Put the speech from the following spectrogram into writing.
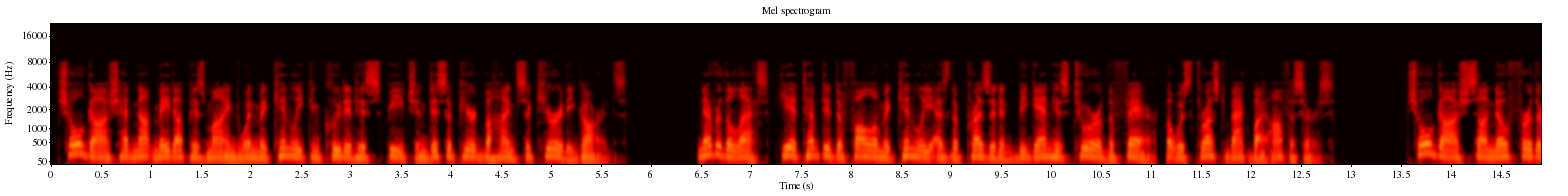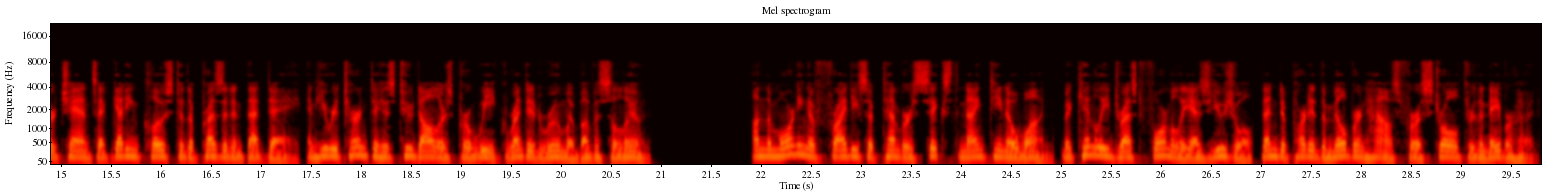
Czolgosz had not made up his mind when McKinley concluded his speech and disappeared behind security guards. Nevertheless, he attempted to follow McKinley as the president began his tour of the fair, but was thrust back by officers. Czolgosz saw no further chance at getting close to the president that day, and he returned to his $2 per week rented room above a saloon. On the morning of Friday, September 6, 1901, McKinley dressed formally as usual, then departed the Milburn house for a stroll through the neighborhood.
